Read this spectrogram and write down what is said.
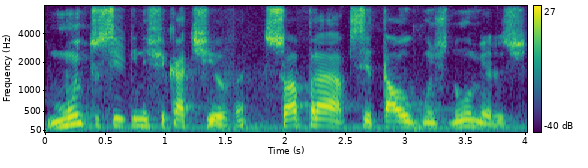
muito significativa. Só para citar alguns números,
